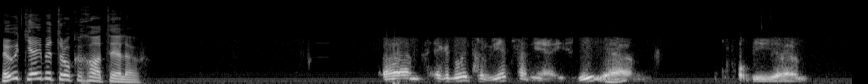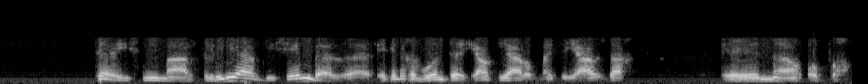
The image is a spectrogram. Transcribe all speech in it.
Nou het jy betrokke gehad, Hello? Ehm um, ek het nooit geweet van die huis nie. Ja. Ehm um, op die ehm um, huis nie maar vir jaar Desember uh, ek het 'n gewoonte elke jaar op my verjaarsdag en uh, op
